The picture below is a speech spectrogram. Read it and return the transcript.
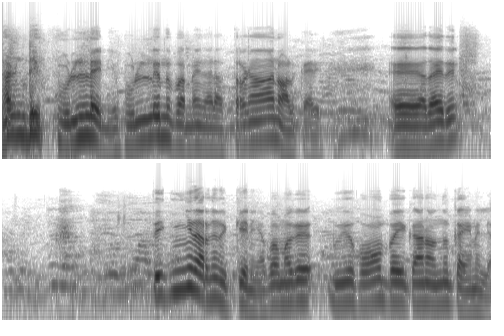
വണ്ടി ഫുള്ള് ഇനി ഫുള്ള് എന്ന് പറഞ്ഞു കഴിഞ്ഞാൽ അത്രങ്ങാനും ആൾക്കാർ അതായത് തിങ്ങി നിറഞ്ഞ് നിൽക്കേനി അപ്പോൾ നമുക്ക് ഫോൺ ഉപയോഗിക്കാനോ ഒന്നും കഴിയണില്ല.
